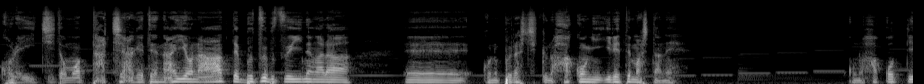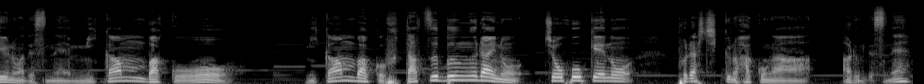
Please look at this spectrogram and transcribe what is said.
これ一度も立ち上げてないよなーってブツブツ言いながら、えー、このプラスチックの箱に入れてましたね。この箱っていうのはですね、みかん箱を、みかん箱2つ分ぐらいの長方形のプラスチックの箱があるんですね。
